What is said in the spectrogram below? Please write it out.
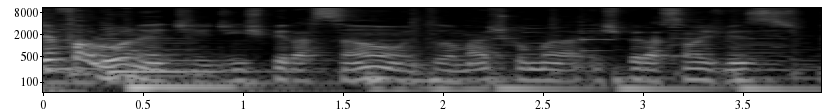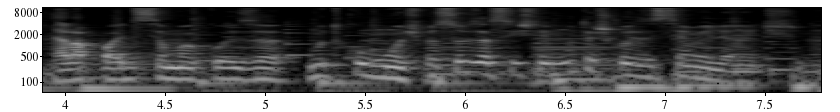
Já falou, né, de, de, inspiração e tudo mais, que uma inspiração às vezes ela pode ser uma coisa muito comum. As pessoas assistem muitas coisas semelhantes, né?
